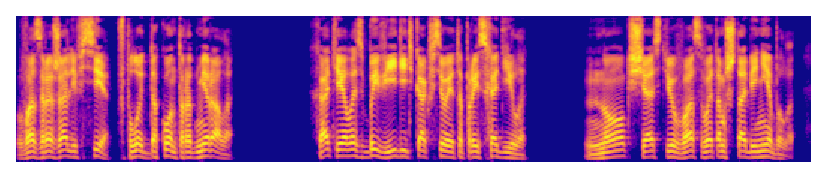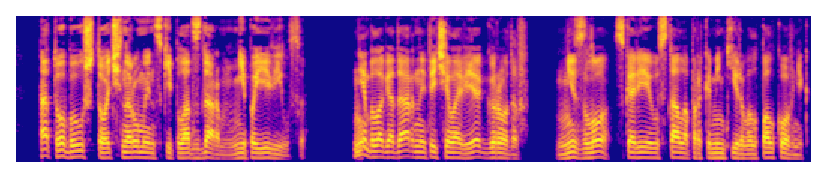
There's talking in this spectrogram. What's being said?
Возражали все, вплоть до контр-адмирала. Хотелось бы видеть, как все это происходило. Но, к счастью, вас в этом штабе не было. А то бы уж точно румынский плацдарм не появился. Неблагодарный ты человек, Гродов. Не зло, скорее устало прокомментировал полковник.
